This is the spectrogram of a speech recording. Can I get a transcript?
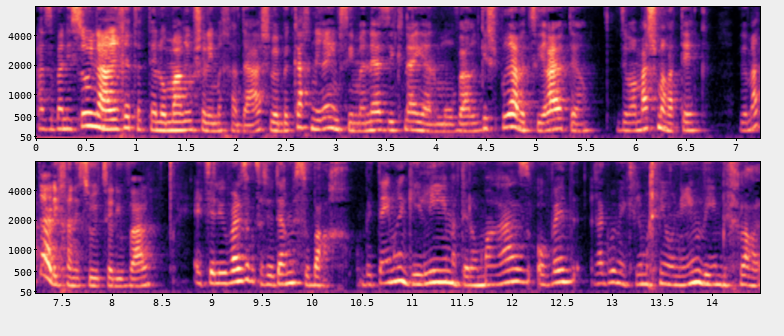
אז בניסוי נעריך את הטלומרים שלי מחדש, ובכך נראה אם סימני הזקנה ייעלמו וארגיש בריאה וצעירה יותר. זה ממש מרתק. ומה תהליך הניסוי אצל יובל? אצל יובל זה קצת יותר מסובך. בתאים רגילים הטלומרז עובד רק במקרים חיוניים ואם בכלל.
